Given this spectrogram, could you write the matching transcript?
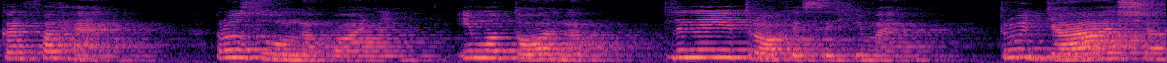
Карфаген. Розумна пані і моторна, для неї трохи сих імен. Трудяща,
